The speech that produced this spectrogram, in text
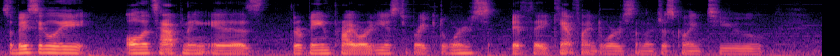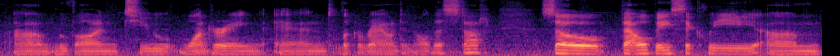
So basically, all that's happening is their main priority is to break doors. If they can't find doors, then they're just going to um, move on to wandering and look around and all this stuff. So that will basically um,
